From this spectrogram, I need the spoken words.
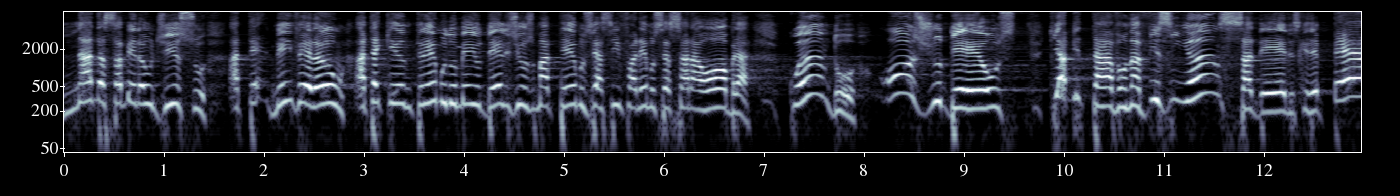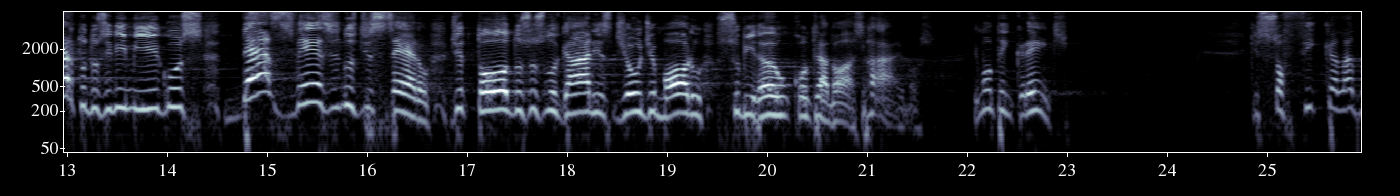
nada saberão disso, até, nem verão, até que entremos no meio deles e os matemos, e assim faremos cessar a obra. Quando os judeus que habitavam na vizinhança deles, quer dizer, perto dos inimigos, dez vezes nos disseram: de todos os lugares de onde moro subirão contra nós. Ah, irmãos, irmão, tem crente que só fica lá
